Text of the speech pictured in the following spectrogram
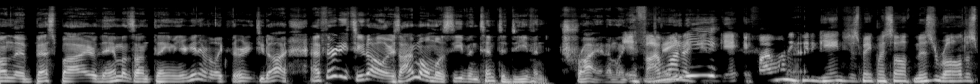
on the Best Buy or the Amazon thing, I mean, you're getting it for like thirty two dollars. At thirty two dollars, I'm almost even tempted to even try it. I'm like, if I want to, if I want to get a game to just make myself miserable, I'll just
